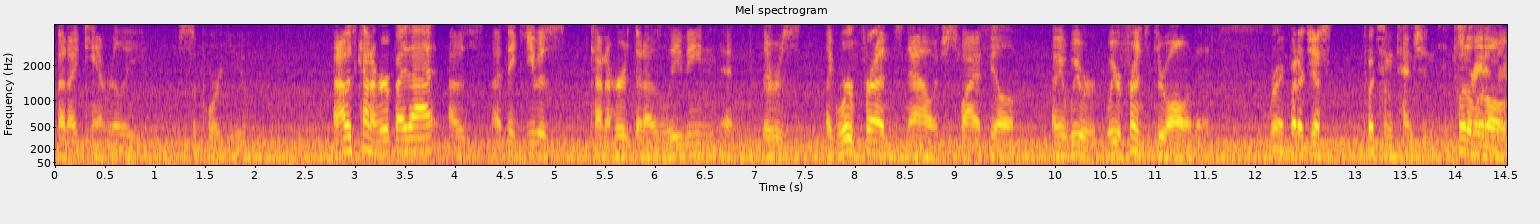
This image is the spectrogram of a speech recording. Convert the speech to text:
but I can't really support you." And I was kind of hurt by that. I was, I think he was kind of hurt that I was leaving, and there was like we're friends now, which is why I feel. I mean, we were we were friends through all of it Right. But it just put some tension. put a little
